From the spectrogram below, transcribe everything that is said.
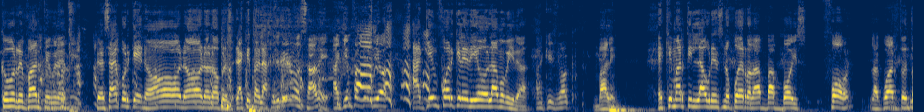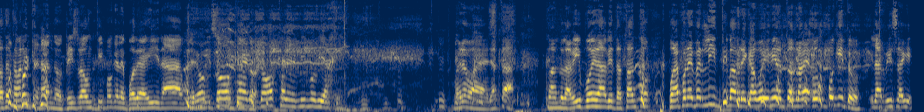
¿Cómo reparte Will Smith? Pero ¿sabes por qué? No, no, no, no. Pero es que toda la gente no lo sabe. ¿A quién fue el que le dio, a quién fue que le dio la movida? a Chris Rock. Vale. Es que Martin Lawrence no puede rodar Bad Boys 4, la cuarta, entonces estaban entrenando. Chris Rock, un tipo que le puede ir a Will Smith dos dos Oscar en el mismo viaje. Bueno, pues ya está. Cuando David pueda, mientras tanto, puedes poner Berlín, Tima Breakaway, mientras otra vez, un poquito. Y la risa aquí.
